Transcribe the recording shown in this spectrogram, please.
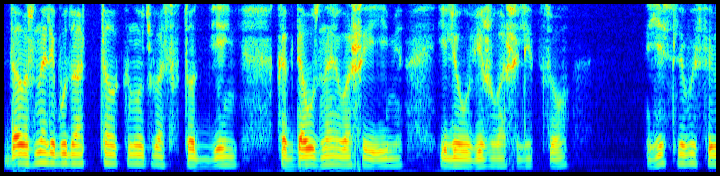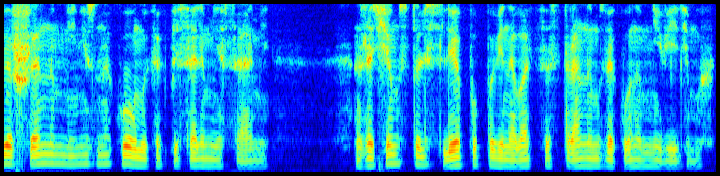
Должна ли буду оттолкнуть вас в тот день, когда узнаю ваше имя или увижу ваше лицо? Если вы совершенно мне не знакомы, как писали мне сами, зачем столь слепо повиноваться странным законам невидимых?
